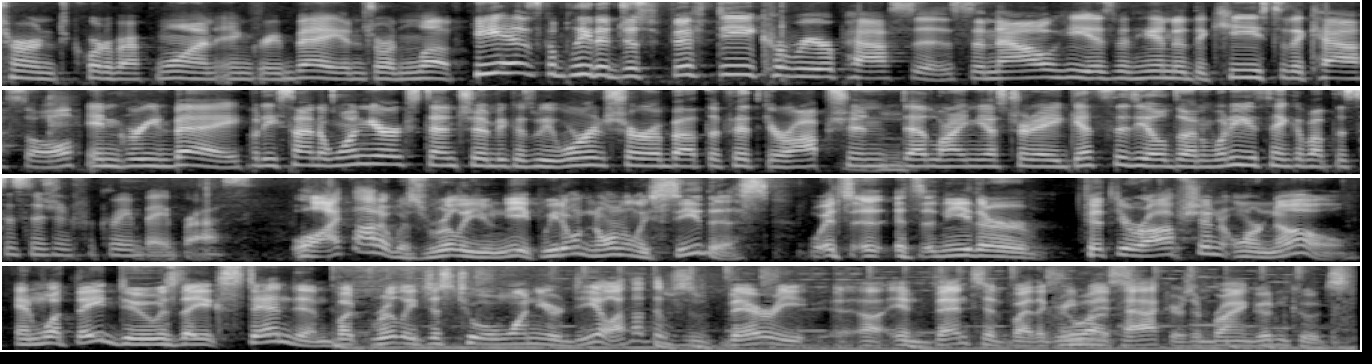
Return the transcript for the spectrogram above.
turned quarterback one in Green Bay and Jordan Love. He has completed just 50 career passes and now he has been handed the keys to the castle in Green Bay. But he signed a one-year extension because we weren't sure about the fifth-year option mm-hmm. deadline yesterday. Gets the deal done. What do you think about this decision for Green Bay, Brass? Well, I thought it was really unique. We don't normally see this. It's it's an either fifth year option or no. And what they do is they extend him, but really just to a one year deal. I thought this was very uh, inventive by the Green Bay Packers and Brian Gutekunst.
